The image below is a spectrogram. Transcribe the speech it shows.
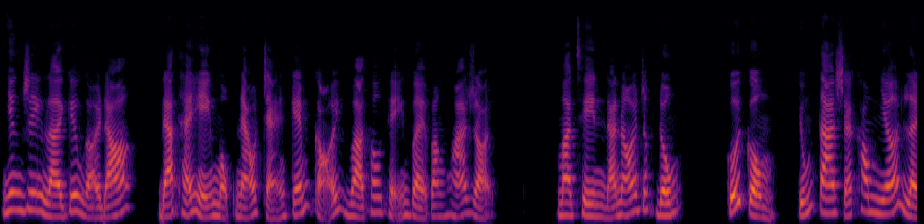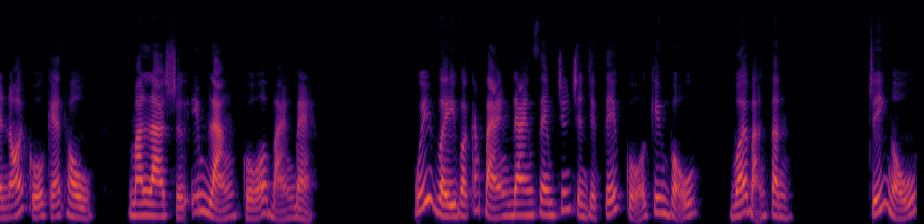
nhưng riêng lời kêu gọi đó đã thể hiện một não trạng kém cỏi và thô thiển về văn hóa rồi. Martin đã nói rất đúng. Cuối cùng, chúng ta sẽ không nhớ lời nói của kẻ thù, mà là sự im lặng của bạn bè. Quý vị và các bạn đang xem chương trình trực tiếp của Kim Vũ với bản tin Trí ngủ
